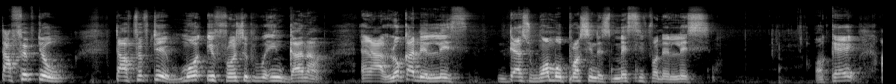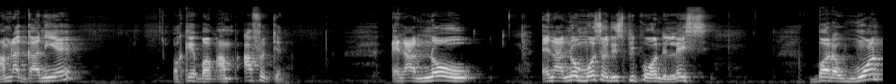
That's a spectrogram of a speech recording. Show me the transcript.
Top 50, top 50 most influential people in Ghana. And I look at the list. There's one more person that's missing from the list. Okay, I'm not Ghanaian. Okay, but I'm African, and I know, and I know most of these people on the list. But one,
